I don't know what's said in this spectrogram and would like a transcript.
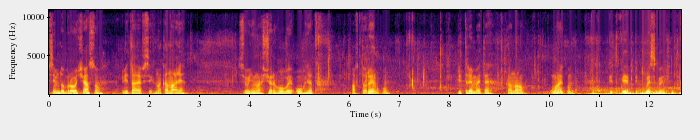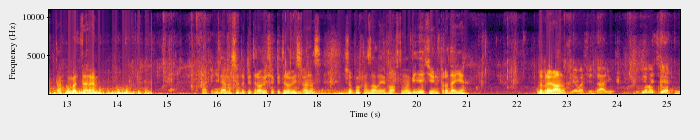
Всім доброго часу. Вітаю всіх на каналі. Сьогодні у нас черговий огляд авторинку. Підтримайте канал лайком, підпискою та коментарем. Так, підійдемося до Петровича. Петрович зве нас, щоб показали його автомобіль, який він продає. Добрий ранок. Я вас вітаю в Белой церкви.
